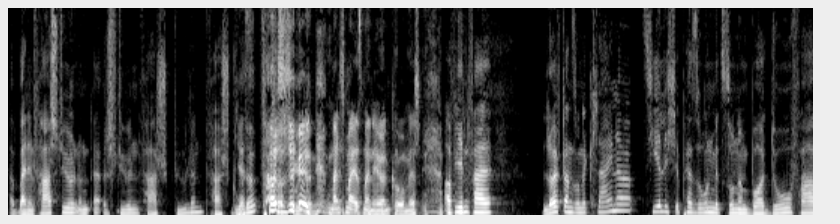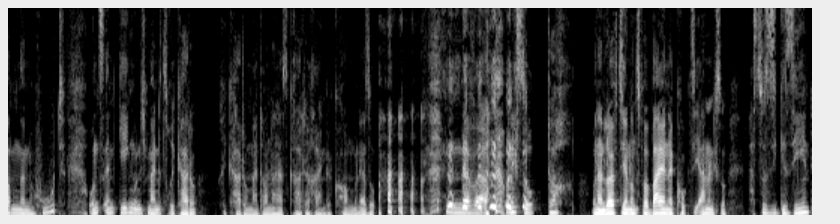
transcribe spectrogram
äh, bei den Fahrstühlen und äh, Stühlen, Fahrstühlen, Fahrstühle, Yes, Fahrstühlen. Fahrstühlen. Manchmal ist mein Hirn komisch. Auf jeden Fall läuft dann so eine kleine, zierliche Person mit so einem bordeauxfarbenen Hut uns entgegen und ich meinte zu Ricardo, Ricardo, Madonna ist gerade reingekommen. Und er so, never. Und ich so, doch. Und dann läuft sie an uns vorbei und er guckt sie an und ich so, hast du sie gesehen?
